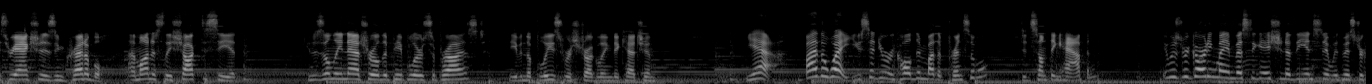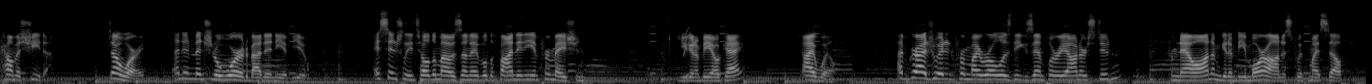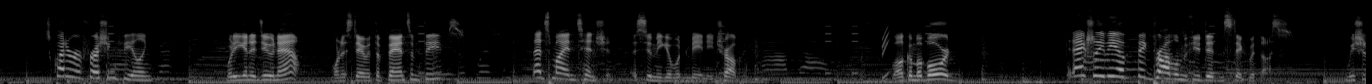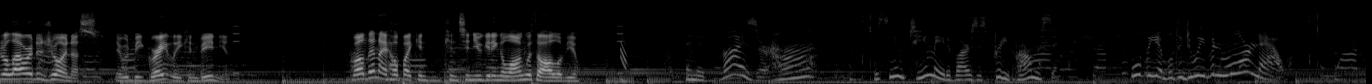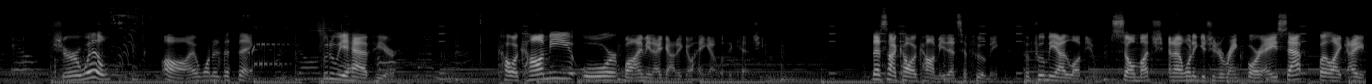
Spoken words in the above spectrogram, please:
This reaction is incredible. I'm honestly shocked to see it. It is only natural that people are surprised. Even the police were struggling to catch him. Yeah, by the way, you said you were called in by the principal? Did something happen? It was regarding my investigation of the incident with Mr. Kamoshida. Don't worry, I didn't mention a word about any of you. I essentially told him I was unable to find any information. You gonna be okay? I will. I've graduated from my role as the exemplary honor student. From now on, I'm gonna be more honest with myself. It's quite a refreshing feeling. What are you gonna do now? Want to stay with the Phantom Thieves? That's my intention, assuming it wouldn't be any trouble. Welcome aboard. It'd actually be a big problem if you didn't stick with us. We should allow her to join us. It would be greatly convenient. Well then, I hope I can continue getting along with all of you. An advisor, huh? This new teammate of ours is pretty promising. We'll be able to do even more now. Sure will. Aw, I wanted to think. Who do we have here? Kawakami or... Well, I mean, I gotta go hang out with Akechi. That's not Kawakami, that's Hifumi. Hifumi, I love you so much, and I want to get you to rank 4 ASAP, but, like, I...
